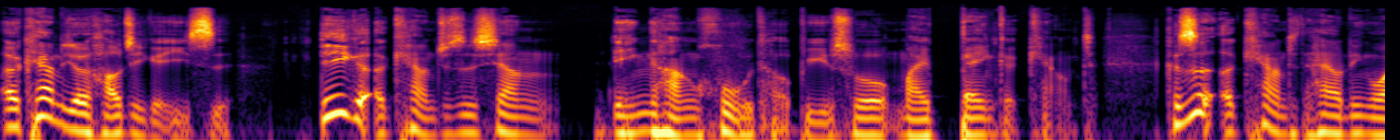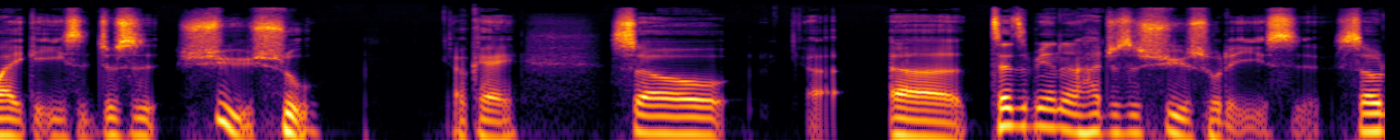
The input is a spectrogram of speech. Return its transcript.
，account 有好几个意思。第一个 account 就是像银行户头，比如说 my bank account。可是 account 还有另外一个意思，就是叙述。OK，so 呃呃，在这边呢，它就是叙述的意思。So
